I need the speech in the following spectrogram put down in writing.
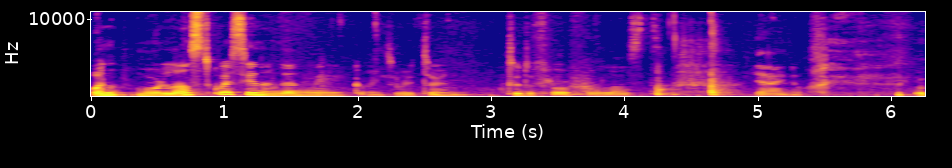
One more last question, and then we're going to return to the floor for last. Yeah, I know.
